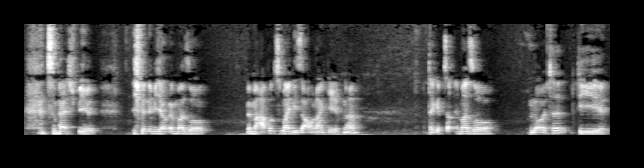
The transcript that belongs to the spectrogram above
Zum Beispiel, ich finde mich auch immer so, wenn man ab und zu mal in die Sauna geht, ne? Da gibt es auch immer so Leute, die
